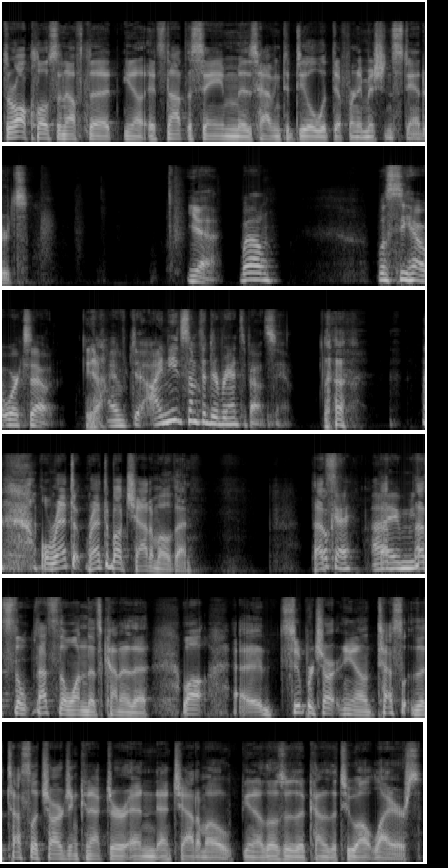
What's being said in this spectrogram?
they're all close enough that you know it's not the same as having to deal with different emission standards. Yeah. Well, we'll see how it works out. Yeah. I've, I need something to rant about, Sam. well, rant rant about CHAdeMO then. That's, okay. That, that's the that's the one that's kind of the well, uh, supercharge. You know, Tesla the Tesla charging connector and and CHAdeMO. You know, those are the kind of the two outliers.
